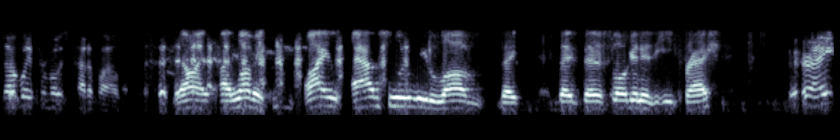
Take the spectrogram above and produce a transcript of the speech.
Subway promotes pedophiles. no, I, I love it. I absolutely love the the the slogan is "Eat Fresh." right?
